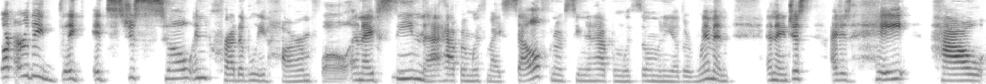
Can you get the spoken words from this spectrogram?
what are they like it's just so incredibly harmful. And i've seen that happen with myself and i've seen it happen with so many other women. And i just i just hate how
